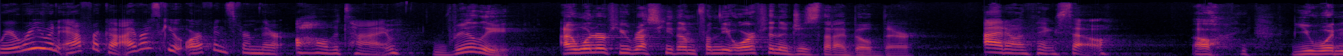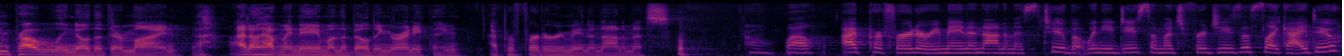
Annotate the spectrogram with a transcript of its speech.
Where were you in Africa? I rescue orphans from there all the time. Really? I wonder if you rescue them from the orphanages that I build there. I don't think so. Oh, you wouldn't probably know that they're mine. I don't have my name on the building or anything. I prefer to remain anonymous. oh, well, I prefer to remain anonymous too, but when you do so much for Jesus like I do,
